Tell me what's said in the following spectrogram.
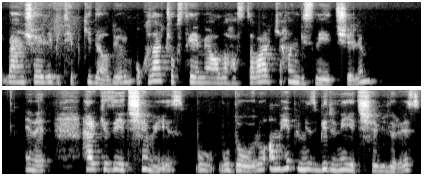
ben şöyle bir tepki de alıyorum. O kadar çok SMA'lı hasta var ki hangisine yetişelim? Evet, herkese yetişemeyiz. Bu bu doğru ama hepimiz birine yetişebiliriz.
